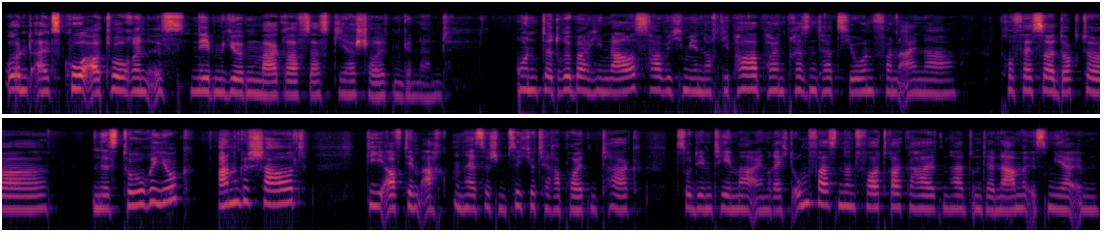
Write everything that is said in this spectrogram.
Und als Co-Autorin ist neben Jürgen Margraf Saskia Scholten genannt. Und darüber hinaus habe ich mir noch die PowerPoint-Präsentation von einer Professor Dr. Nestoriuk angeschaut, die auf dem 8. Hessischen Psychotherapeutentag zu dem Thema einen recht umfassenden Vortrag gehalten hat. Und der Name ist mir im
